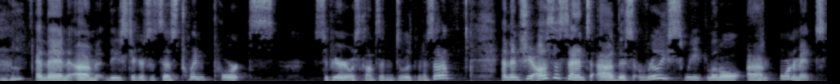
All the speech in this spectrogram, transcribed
Mm-hmm. And then um, these stickers, it says Twin Ports, Superior, Wisconsin, Duluth, Minnesota. And then she also sent uh, this really sweet little um, ornament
